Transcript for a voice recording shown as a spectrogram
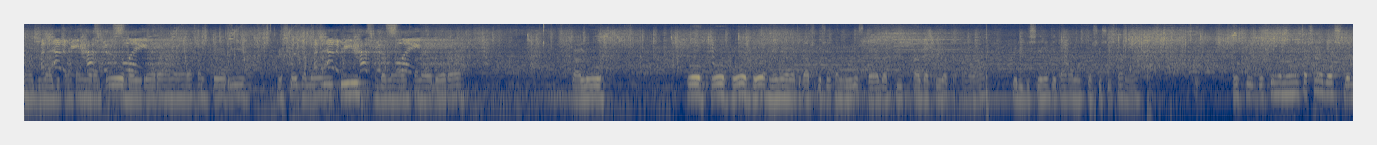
maju maju tanpa menyerah. oh Aurora mengalahkan Ferry Wesley-nya mengulti dan mengalahkan Eudora lalu oh oh oh oh minionnya kita harus bersihkan dulu supaya agar, agar tidak terhalang jadi di sini kita akan memposisikan Oke, Goshin mengincar saya guys dan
